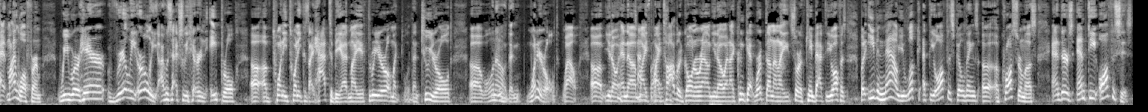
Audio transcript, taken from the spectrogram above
at my law firm, we were here really early. I was actually here in April uh, of 2020 because I had to be. I had my three year old, my well, then two year old, uh, well, no, then one year old. Wow. Um, you know, and uh, my, my toddler going around, you know, and I couldn't get work done and I sort of came back to the office. But even now, you look at the office buildings uh, across from us and there's empty offices.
